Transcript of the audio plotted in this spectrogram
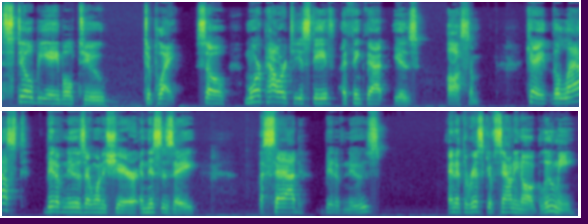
still be able to to play. So more power to you, Steve. I think that is awesome. Okay, the last bit of news I want to share, and this is a, a sad bit of news. And at the risk of sounding all gloomy,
